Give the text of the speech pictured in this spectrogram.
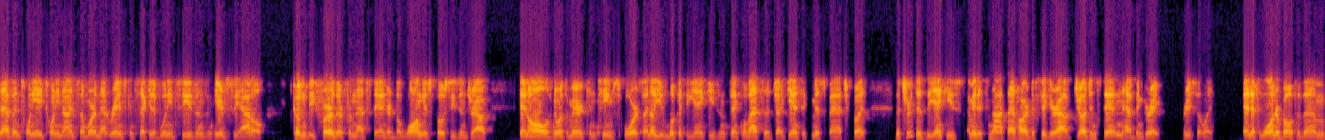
27, 28, 29, somewhere in that range, consecutive winning seasons. And here in Seattle, couldn't be further from that standard. The longest postseason drought in all of North American team sports. I know you look at the Yankees and think, well, that's a gigantic mismatch. But the truth is, the Yankees, I mean, it's not that hard to figure out. Judge and Stanton have been great recently. And if one or both of them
